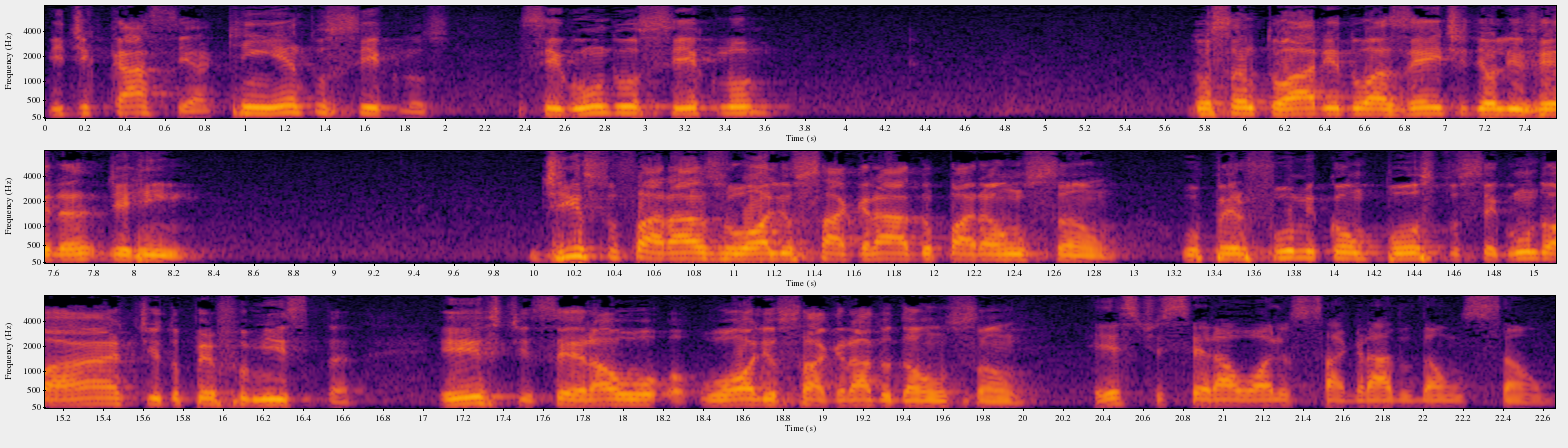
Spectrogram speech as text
E de cássia, 500 ciclos, segundo o ciclo do santuário e do azeite de oliveira de rim. Disso farás o óleo sagrado para a unção, o perfume composto segundo a arte do perfumista. Este será o, o óleo sagrado da unção. Este será o óleo sagrado da unção.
